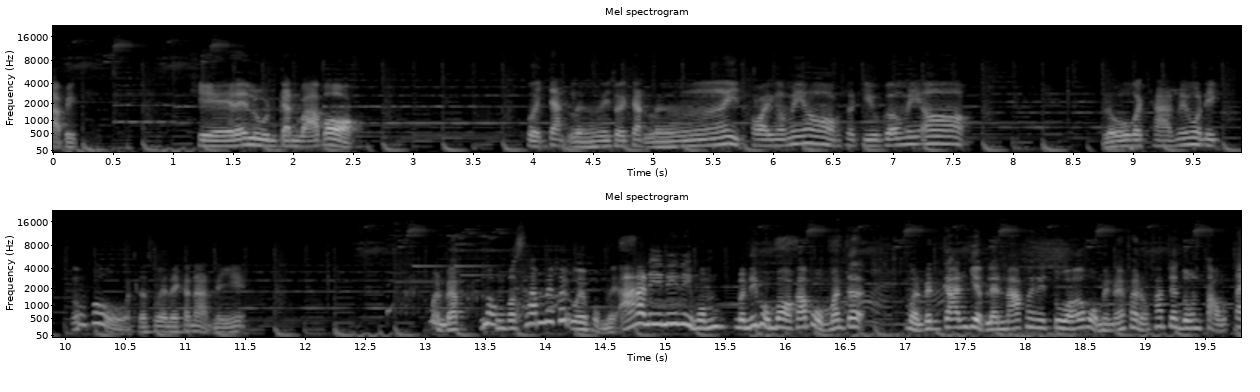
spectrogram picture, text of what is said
ดับอีกโอเคได้รูนกันวาร์ปออกสวยจัดเลยสวยจัดเลยทอยก็ไม่ออกสกิลก็ไม่ออกโลก็ชาร์จไม่หมดอีกโอ้โหจะสวยอะไรขนาดนี้ เหมือนแบบลงประซับไม่ค่อยอวยผมเลยอ่านี่นี่นี่ผมเหมือนที่ผมบอกครับผมมันจะเหมือนเป็นการเหยียบแลนด์มาร์คไปในตัวครับผมเห็นไหมฝ่ายตรงข้ามจะโดนเต่าแต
